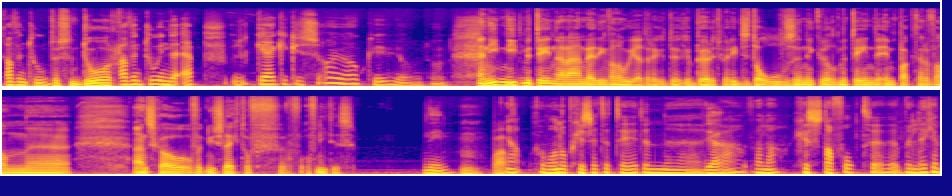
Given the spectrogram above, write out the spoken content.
Af en toe. tussendoor. Af en toe in de app kijk ik eens, ah ja, oké. ja. En niet, niet meteen naar aanleiding van, oh ja, er, er gebeurt weer iets dols en ik wil meteen de impact daarvan eh, aanschouwen, of het nu slecht of, of, of niet is. Nee. Hm, wauw. Ja, gewoon op gezette tijden, eh, ja. Ja. voilà, gestaffeld eh, beleggen.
